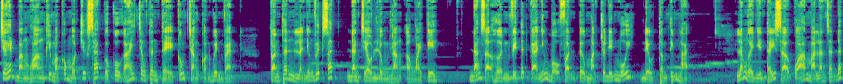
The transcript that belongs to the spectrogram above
Chưa hết bàng hoàng khi mà có một chiếc xác của cô gái trong thân thể cũng chẳng còn nguyên vẹn. Toàn thân là những vết sắt đang treo lủng lẳng ở ngoài kia. Đáng sợ hơn vì tất cả những bộ phận từ mặt cho đến mũi đều thâm tím lại. Lắm người nhìn thấy sợ quá mà lăn ra đất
